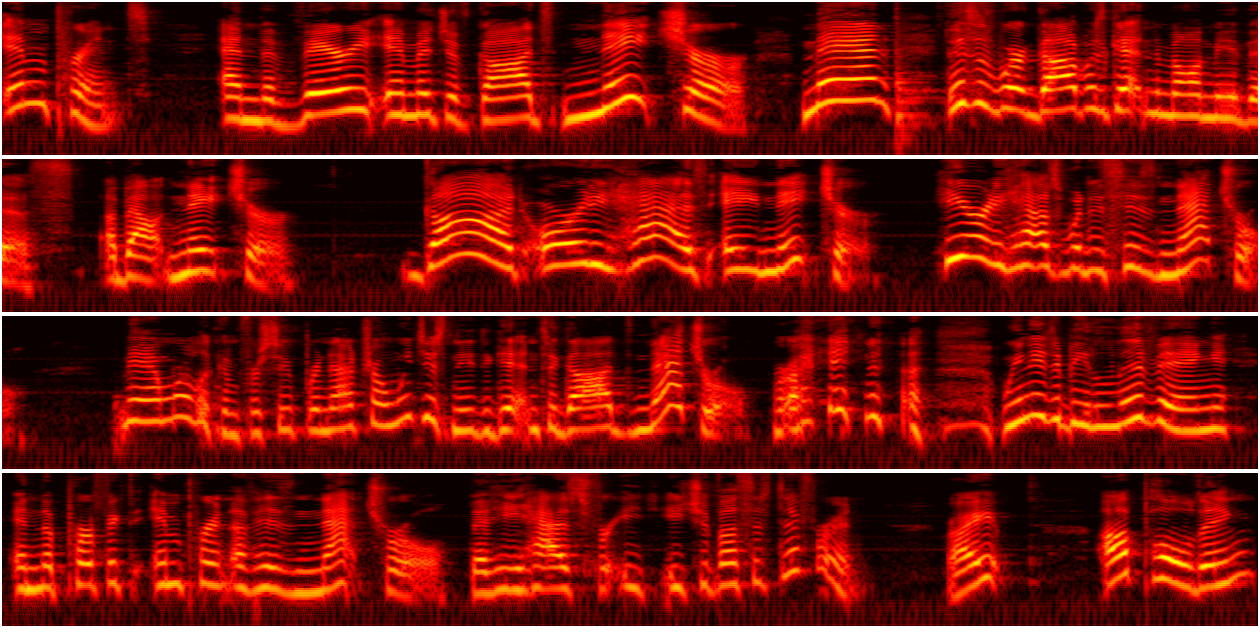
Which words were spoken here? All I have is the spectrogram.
imprint and the very image of God's nature. Man, this is where God was getting on me this about nature. God already has a nature. He already has what is his natural. Man, we're looking for supernatural and we just need to get into God's natural, right? we need to be living in the perfect imprint of his natural that he has for each, each of us is different, right? Upholding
